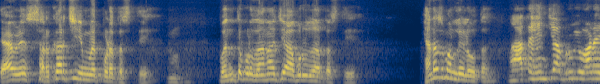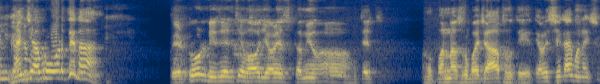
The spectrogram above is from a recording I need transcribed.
त्यावेळेस सरकारची किंमत पडत असते. पंतप्रधानाची आबरू जात असते. ह्यानंच म्हणलेलं होतं. आता ह्यांची अब्रू वाढायली? ह्यांची आबरू वाढते ना. पेट्रोल डिझेलचे भाव ज्यावेळेस कमी होते पन्नास रुपयाच्या आत होते त्यावेळेस हे काय म्हणायचे?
